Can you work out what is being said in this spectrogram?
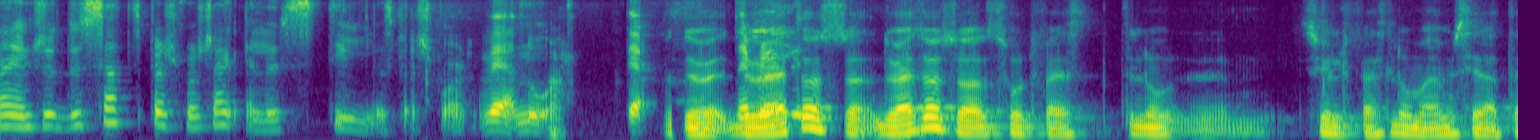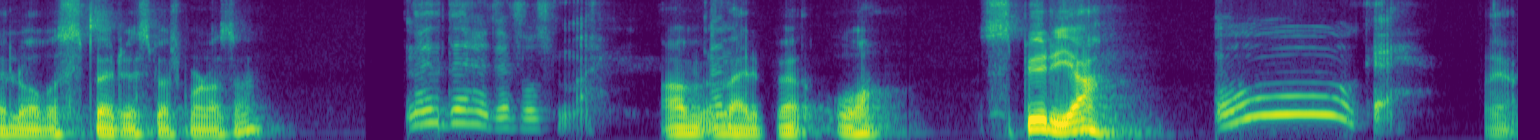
Nei, unnskyld. Du setter spørsmålstegn eller stiller spørsmål ved noe. Ja. Du, du, vet litt... også, du vet også at Lo, Sylfest Lomheim sier at det er lov å spørre spørsmål også? Nei, det har ikke jeg fått med meg. Av Men- verbet å spyrja. Å, OK. Ja.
